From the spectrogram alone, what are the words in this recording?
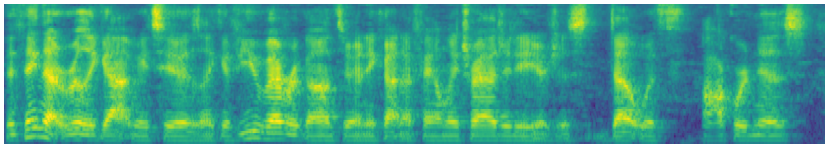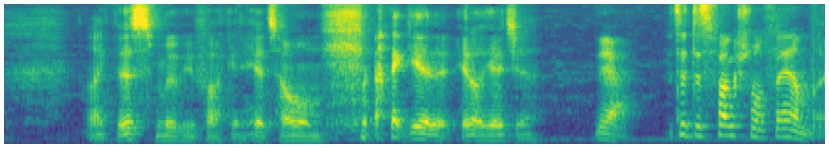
The thing that really got me too is like, if you've ever gone through any kind of family tragedy or just dealt with awkwardness, like this movie fucking hits home. I get it. It'll hit you. Yeah, it's a dysfunctional family.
